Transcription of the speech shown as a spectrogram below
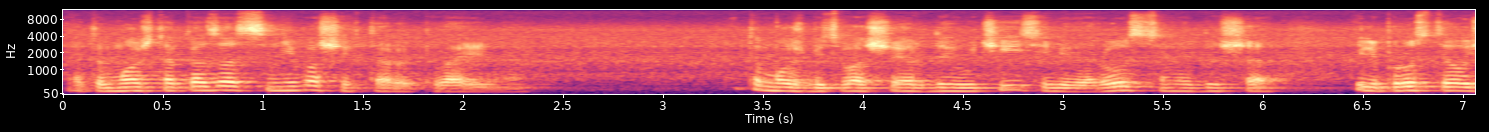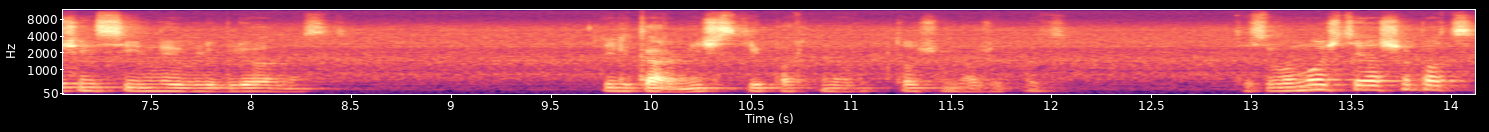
Это может оказаться не вашей второй половиной. Это может быть ваша РД-учитель или родственная душа, или просто очень сильная влюбленность, или кармический партнер тоже может быть. То есть вы можете ошибаться.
